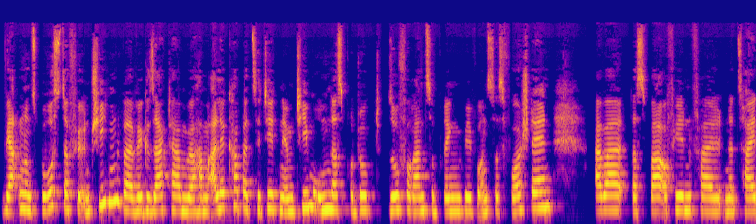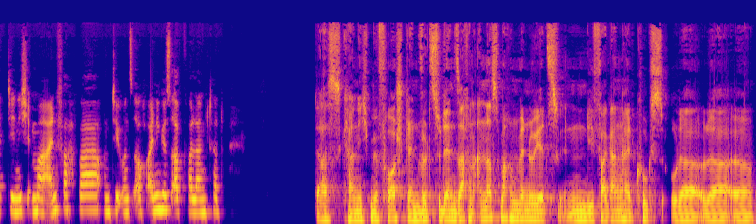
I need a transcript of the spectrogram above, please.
Wir hatten uns bewusst dafür entschieden, weil wir gesagt haben, wir haben alle Kapazitäten im Team, um das Produkt so voranzubringen, wie wir uns das vorstellen. Aber das war auf jeden Fall eine Zeit, die nicht immer einfach war und die uns auch einiges abverlangt hat. Das kann ich mir vorstellen. Würdest du denn Sachen anders machen, wenn du jetzt in die Vergangenheit guckst oder oder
